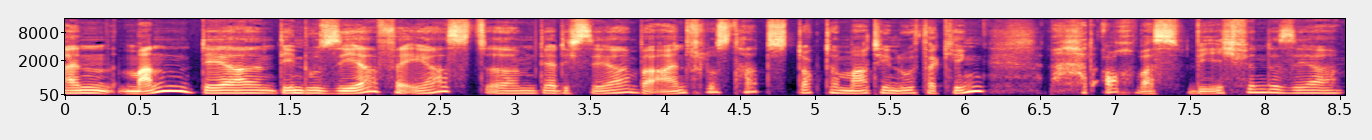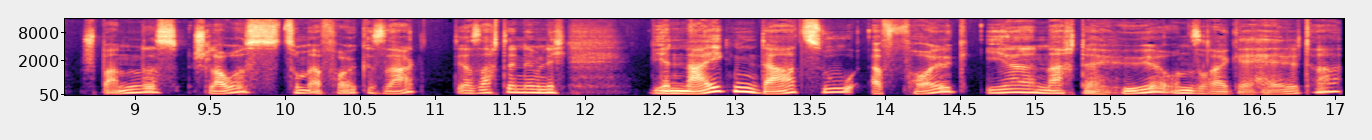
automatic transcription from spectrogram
ein Mann, der, den du sehr verehrst, ähm, der dich sehr beeinflusst hat, Dr. Martin Luther King, hat auch was, wie ich finde, sehr Spannendes, Schlaues zum Erfolg gesagt. Der sagte nämlich, wir neigen dazu, Erfolg eher nach der Höhe unserer Gehälter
